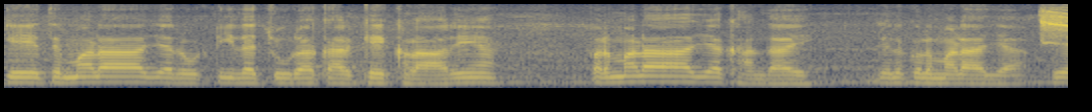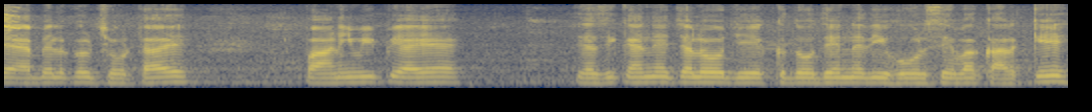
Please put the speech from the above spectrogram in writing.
ਕੇ ਤੇ ਮਾੜਾ ਜਿਹਾ ਰੋਟੀ ਦਾ ਚੂਰਾ ਕਰਕੇ ਖਿਲਾ ਰਹੇ ਹਾਂ, ਪਰ ਮਾੜਾ ਜਿਹਾ ਖਾਂਦਾ ਏ। ਬਿਲਕੁਲ ਮਾੜਾ ਜਿਹਾ। ਇਹ ਹੈ ਬਿਲਕੁਲ ਛੋਟਾ ਹੈ ਪਾਣੀ ਵੀ ਪਿਆ ਹੈ ਤੇ ਅਸੀਂ ਕਹਿੰਦੇ ਚਲੋ ਜੇ ਇੱਕ ਦੋ ਦਿਨ ਇਹਦੀ ਹੋਰ ਸੇਵਾ ਕਰਕੇ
